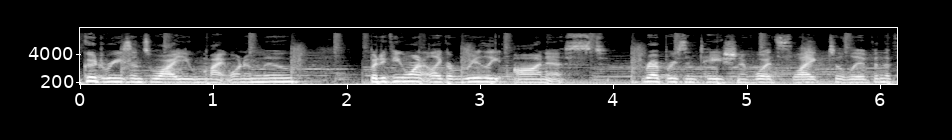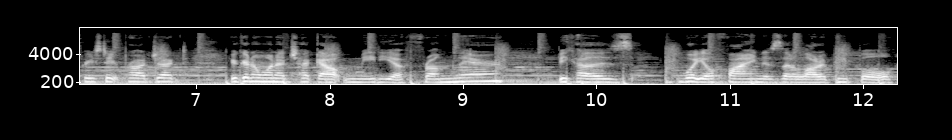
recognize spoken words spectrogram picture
good reasons why you might want to move. But if you want like a really honest representation of what it's like to live in the Free State Project, you're going to want to check out media from there because what you'll find is that a lot of people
